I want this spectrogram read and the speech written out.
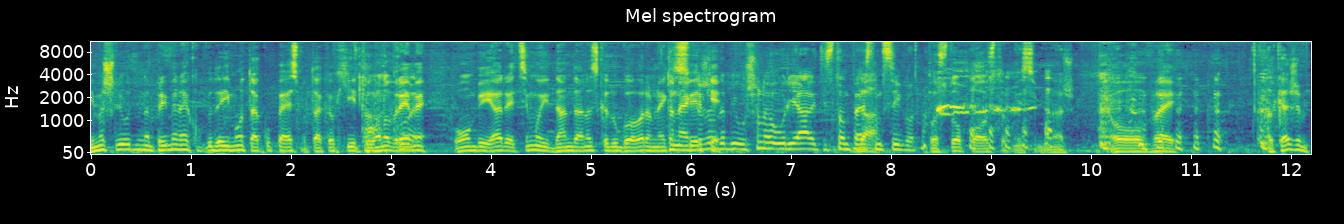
Imaš ljudi, na primjer, nekog da je imao takvu pesmu, takav hit u ono Tako vreme, je. on bi ja recimo i dan danas kad ugovaram neke To ne svirke... kažem da bi ušao na, u reality s tom pesmom sigurno. Po 100%, mislim, znaš. Ovaj, ali kažem,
